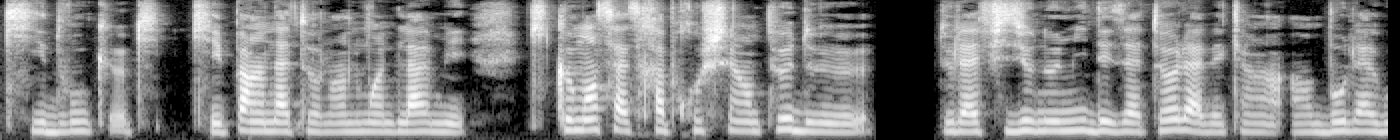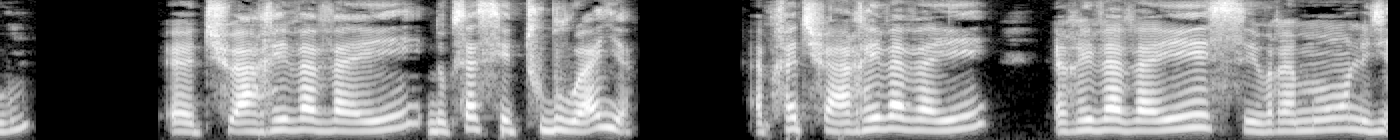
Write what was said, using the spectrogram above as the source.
qui est donc qui, qui, est pas un atoll hein, loin de là, mais qui commence à se rapprocher un peu de, de la physionomie des atolls avec un, un beau lagon. tu as Revavae, donc ça c'est Tubuai. Après tu as Revavae. Revavae, c'est vraiment les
